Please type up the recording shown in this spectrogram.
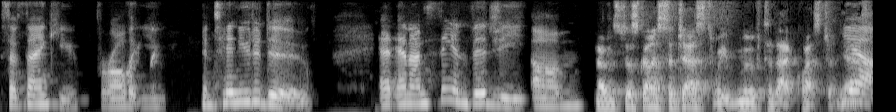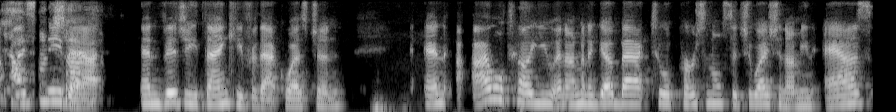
So thank you for all that you continue to do. And, and I'm seeing Vigi, um, I was just going to suggest we move to that question. yeah, Yes. I Yeah, I'm see that. And Vigi, thank you for that question. And I- I will tell you, and I'm going to go back to a personal situation. I mean, as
